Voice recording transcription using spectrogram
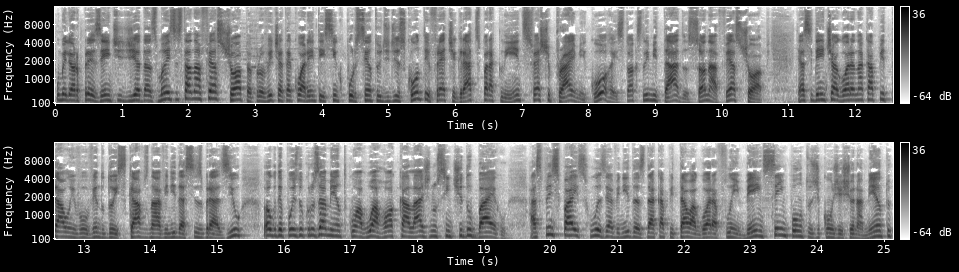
O melhor presente de Dia das Mães está na Fast Shop. Aproveite até 45% de desconto e frete grátis para clientes Fast Prime. Corra, estoques limitados, só na Fast Shop. Tem acidente agora na capital, envolvendo dois carros na Avenida Assis Brasil, logo depois do cruzamento com a Rua Roca Laje no sentido bairro. As principais ruas e avenidas da capital agora fluem bem, sem pontos de congestionamento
